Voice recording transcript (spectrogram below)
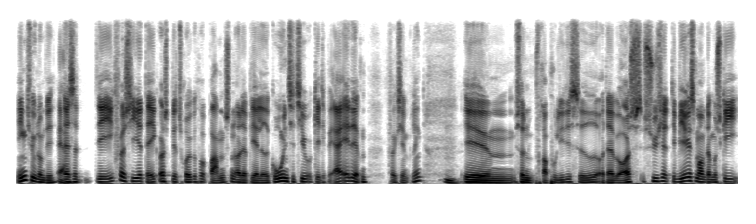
Ingen tvivl om det. Ja. Altså, det er ikke for at sige, at der ikke også bliver trykket på bremsen, og der bliver lavet gode initiativer. GDPR er et af dem, for eksempel. Ikke? Mm. Øhm, sådan fra politisk side. Og der vil også, synes jeg, det virker som om, der måske,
